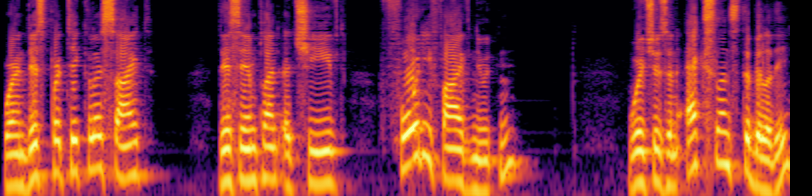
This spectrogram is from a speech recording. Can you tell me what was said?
where in this particular site, this implant achieved 45 Newton, which is an excellent stability,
